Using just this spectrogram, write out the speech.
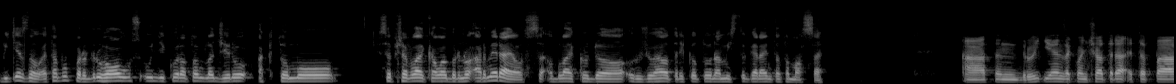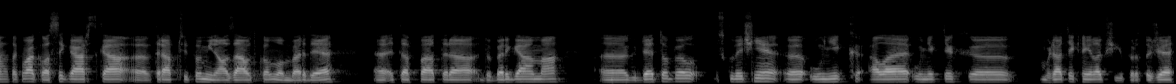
vítěznou etapu, pro druhou z úniku na tomhle džiru a k tomu se převlékalo Bruno Armirail, se oblékl do růžového trikotu na místo Geraint Tomase. A ten druhý týden zakončila teda etapa taková klasikářská, eh, která připomínala závod kolem Lombardie, eh, etapa teda do Bergama, kde to byl skutečně únik, ale únik těch možná těch nejlepších, protože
